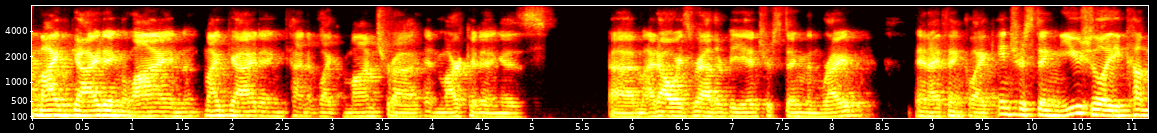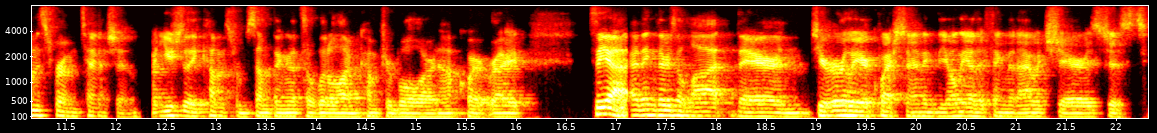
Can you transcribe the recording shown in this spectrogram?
my guiding line, my guiding kind of like mantra in marketing is um, I'd always rather be interesting than right. And I think like interesting usually comes from tension. It usually comes from something that's a little uncomfortable or not quite right. So yeah, I think there's a lot there. And to your earlier question, I think the only other thing that I would share is just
